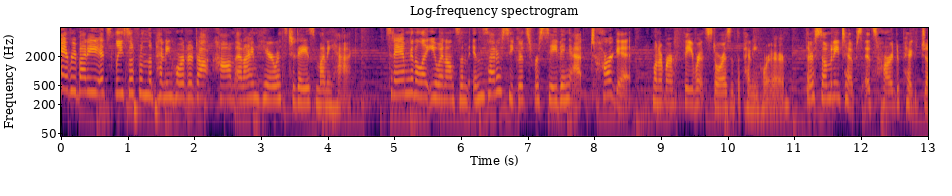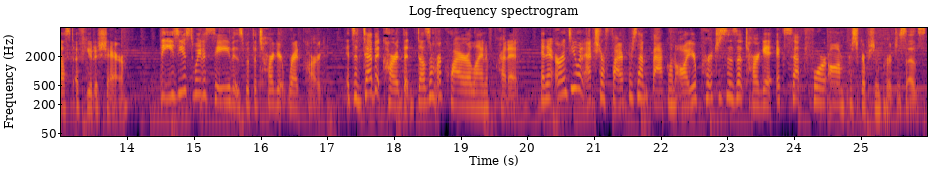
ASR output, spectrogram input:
Hey everybody, it's Lisa from thepennyhoarder.com and I'm here with today's money hack. Today I'm going to let you in on some insider secrets for saving at Target, one of our favorite stores at the Penny Hoarder. There's so many tips, it's hard to pick just a few to share. The easiest way to save is with the Target Red Card. It's a debit card that doesn't require a line of credit, and it earns you an extra 5% back on all your purchases at Target except for on prescription purchases.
